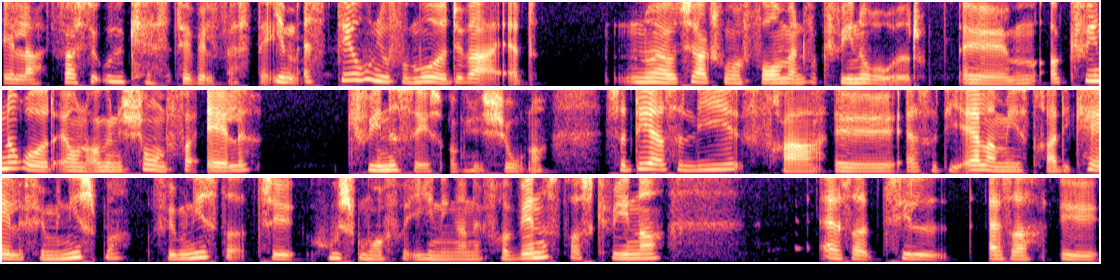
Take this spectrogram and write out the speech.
eller første udkast til velfærdsstaten? Jamen, altså det hun jo formodede, det var, at nu er jeg jo til at hun er formand for Kvinderådet. Øhm, og Kvinderådet er jo en organisation for alle kvindesagsorganisationer. Så det er altså lige fra øh, altså de allermest radikale feminismer, feminister til husmorforeningerne, fra Venstres kvinder, altså til altså øh,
